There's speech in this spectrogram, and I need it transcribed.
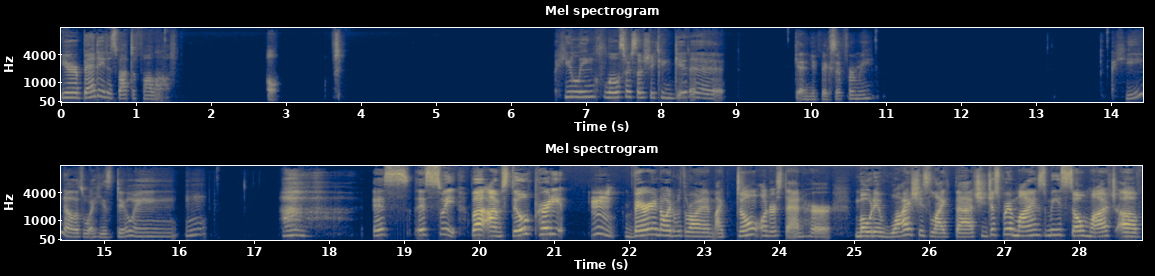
Your band-aid is about to fall off. He leaned closer so she can get it. can you fix it for me? He knows what he's doing. Mm. It's it's sweet, but I'm still pretty mm, very annoyed with Ra-im. I don't understand her motive, why she's like that. She just reminds me so much of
